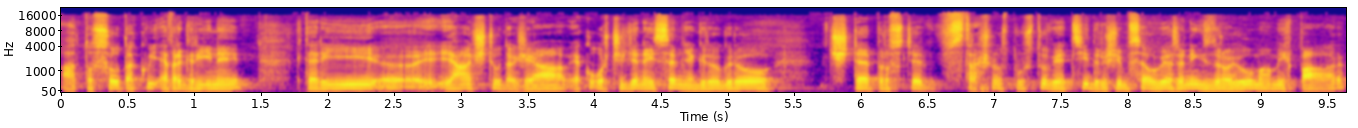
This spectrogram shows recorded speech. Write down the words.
A to jsou takový evergreeny, který já čtu, takže já jako určitě nejsem někdo, kdo čte prostě strašnou spoustu věcí, držím se ověřených zdrojů, mám jich pár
